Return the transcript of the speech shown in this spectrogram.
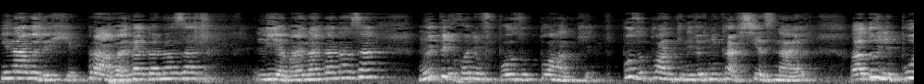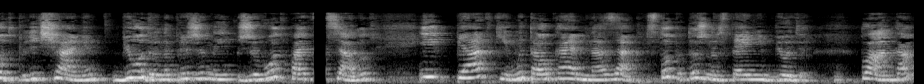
И на выдохе правая нога назад, левая нога назад – мы переходим в позу планки. Позу планки наверняка все знают. Ладони под плечами, бедра напряжены, живот подтянут. И пятки мы толкаем назад. Стопы тоже на расстоянии бедер. Планка.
